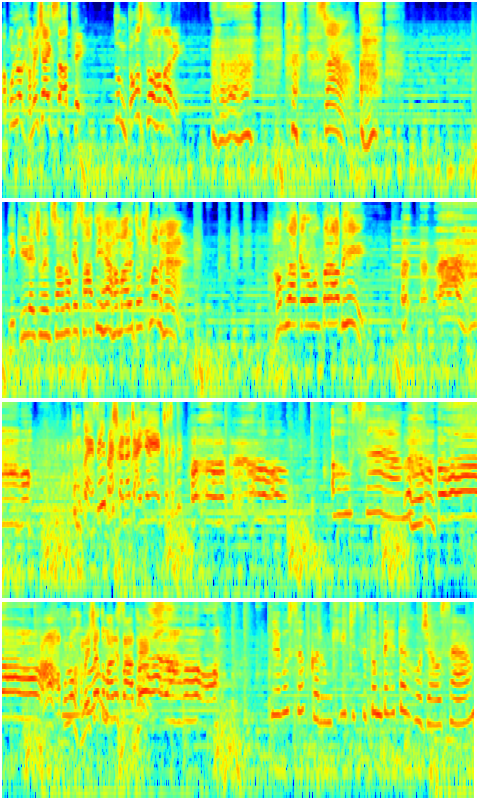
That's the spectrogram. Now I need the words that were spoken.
अपन लोग हमेशा एक साथ थे। तुम दोस्त हो हमारे। सैम ये कीड़े जो इंसानों के साथी हैं हमारे दुश्मन हैं। हमला करो उन पर अभी। तुमको ऐसे ही ब्रश करना चाहिए। ओह सैम हाँ अपन लोग हमेशा तुम्हारे साथ हैं। मैं वो सब करूँगी जिससे तुम बेहतर हो जाओ सैम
